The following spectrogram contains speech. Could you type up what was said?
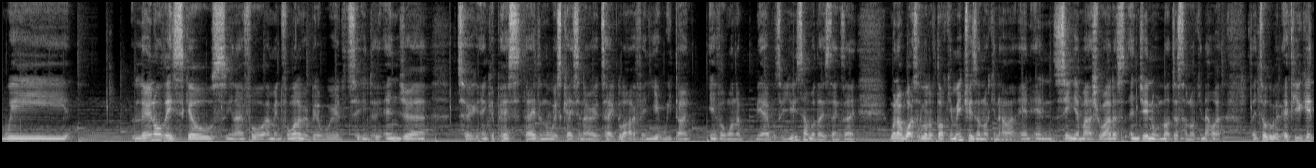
We learn all these skills, you know, for, I mean, for one of a better word, to, to injure, to incapacitate, in the worst case scenario, take life. And yet we don't ever want to be able to use some of those things. I, when I watch a lot of documentaries on Okinawa and, and senior martial artists in general, not just on Okinawa, they talk about if you get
